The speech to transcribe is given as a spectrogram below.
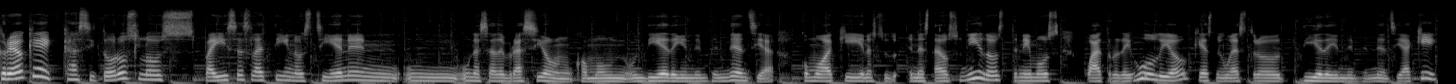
Creo que casi todos los países latinos tienen una celebración como un, día de independencia, como aquí en, en, Estados Unidos tenemos 4 de julio, que es nuestro día de independencia aquí,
